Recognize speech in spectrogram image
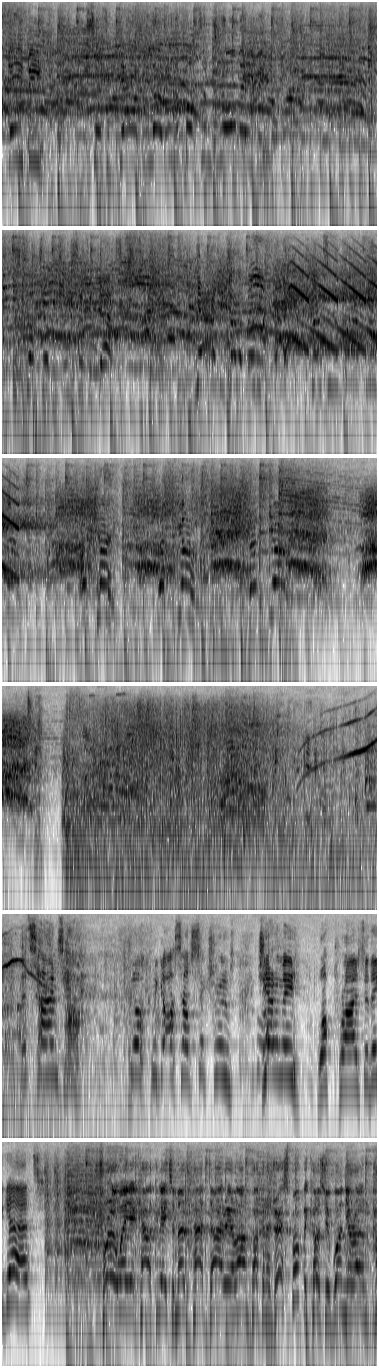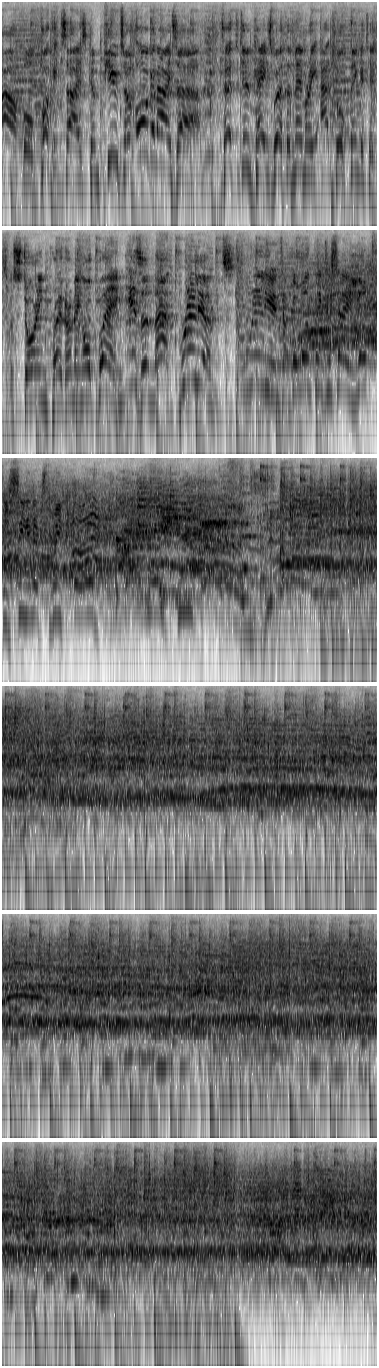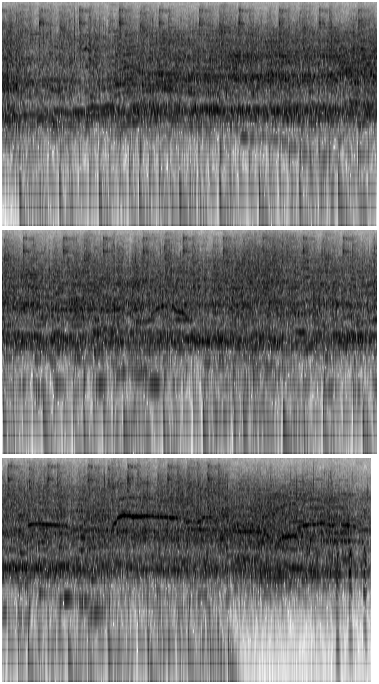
maybe Okay, let's go. Let's go. The time's up. Look, we got ourselves six rooms. Jeremy, what prize do they get? Throw away your calculator, notepad, diary, alarm clock and address book because you've won your own powerful pocket-sized computer organizer. 32K's worth of memory at your fingertips for storing, programming or playing. Isn't that brilliant? Brilliant. I've got one thing to say. Lobster, see you next week on Mango Keepers.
